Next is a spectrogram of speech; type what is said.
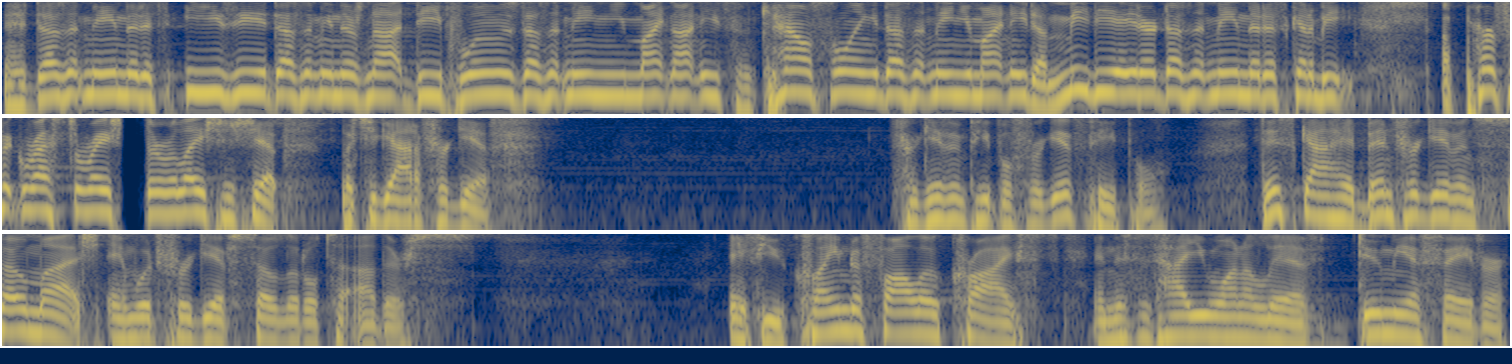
And it doesn't mean that it's easy. It doesn't mean there's not deep wounds. It doesn't mean you might not need some counseling. It doesn't mean you might need a mediator. It doesn't mean that it's going to be a perfect restoration of the relationship. But you got to forgive. Forgiving people forgive people. This guy had been forgiven so much and would forgive so little to others. If you claim to follow Christ and this is how you want to live, do me a favor.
